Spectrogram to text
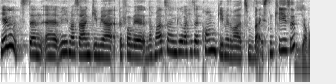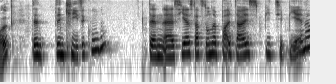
Ja gut, dann äh, will ich mal sagen, gehen wir, bevor wir nochmal zu einem Geräuchersack kommen, gehen wir mal zum weißen Käse, Jawohl. den, den Käsekuchen. Denn äh, hier ist letzte unter Paltais Pizipiena.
